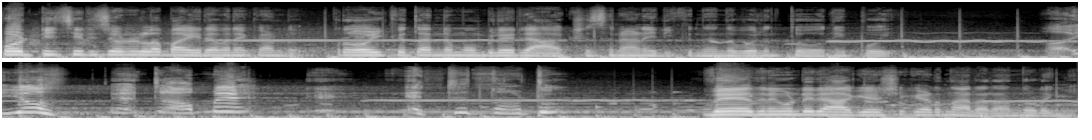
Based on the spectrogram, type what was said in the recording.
പൊട്ടിച്ചിരിച്ചുകൊണ്ടുള്ള ഭൈരവനെ കണ്ട് റോയ്ക്ക് തന്റെ മുമ്പിൽ രാക്ഷസനാണ് ഇരിക്കുന്നതെന്ന് പോലും തോന്നിപ്പോയി. അയ്യോ എന്റെ അമ്മേ എന്റെ നാട്ടു. വേദന കൊണ്ട് രാകേഷ് കിടന്ന് അലറാൻ തുടങ്ങി.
